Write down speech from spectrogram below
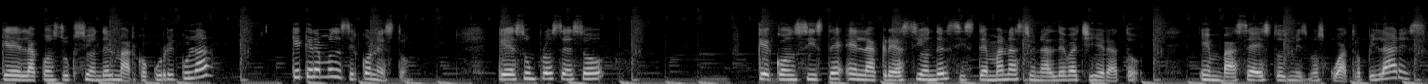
que la construcción del marco curricular. ¿Qué queremos decir con esto? Que es un proceso que consiste en la creación del Sistema Nacional de Bachillerato en base a estos mismos cuatro pilares.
